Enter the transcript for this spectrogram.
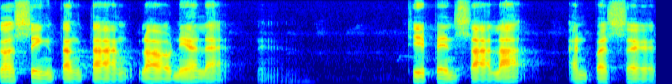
ก็สิ่งต่าง ๆเรานี้แหละ ที่เป็นสาระอันประเสริฐ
